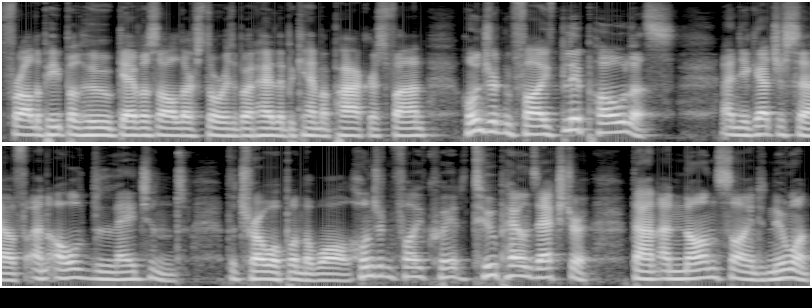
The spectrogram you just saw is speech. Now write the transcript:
for all the people who gave us all their stories about how they became a Packers fan, 105 Blip Holus and you get yourself an old legend to throw up on the wall. 105 quid, two pounds extra than a non-signed new one.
